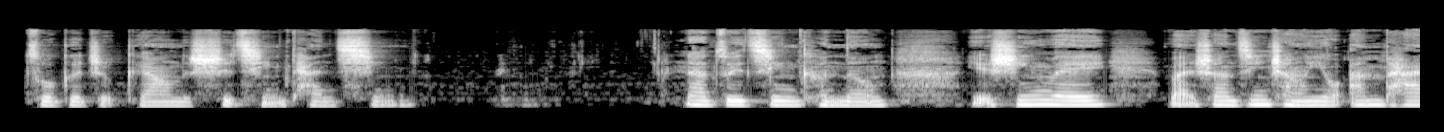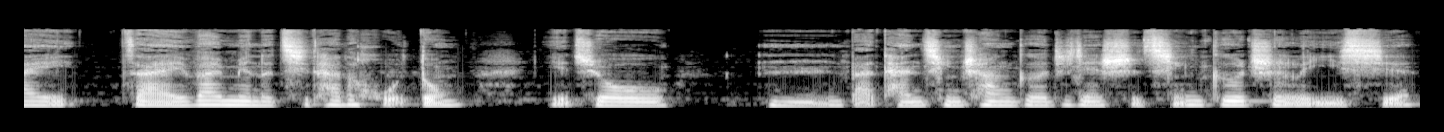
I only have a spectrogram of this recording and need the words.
做各种各样的事情，弹琴。那最近可能也是因为晚上经常有安排在外面的其他的活动，也就。嗯，把弹琴唱歌这件事情搁置了一些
